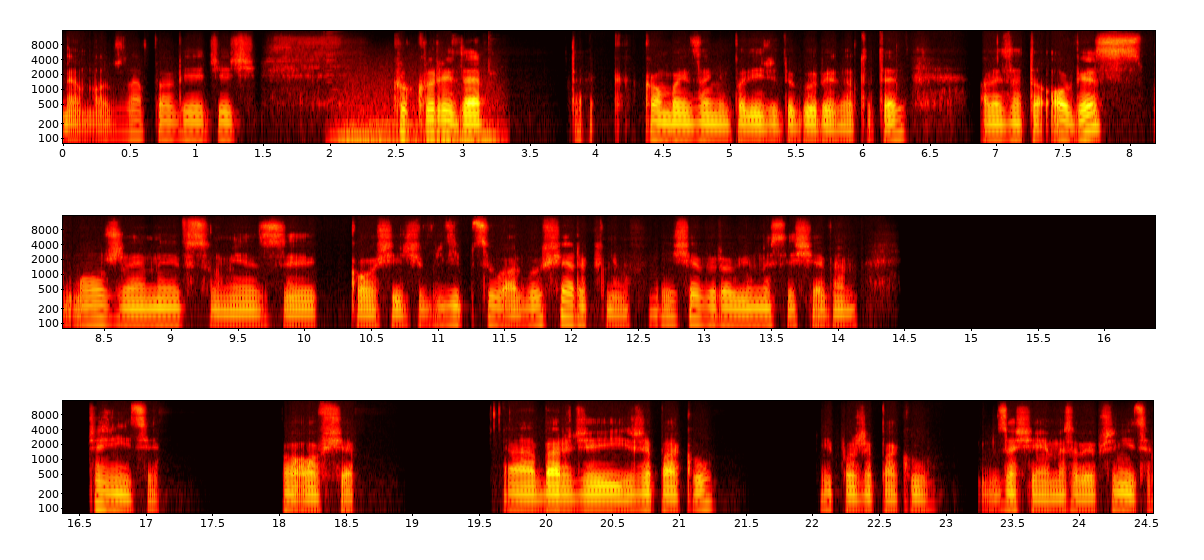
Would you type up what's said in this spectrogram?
no można powiedzieć kukurydzę. Tak, kombajn zanim podjedzie do góry, no to ten. Ale za to owiec możemy w sumie skosić w lipcu albo w sierpniu. I się wyrobimy z siewem pszenicy. Po owsie, a bardziej rzepaku. I po rzepaku zasiejemy sobie pszenicę.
